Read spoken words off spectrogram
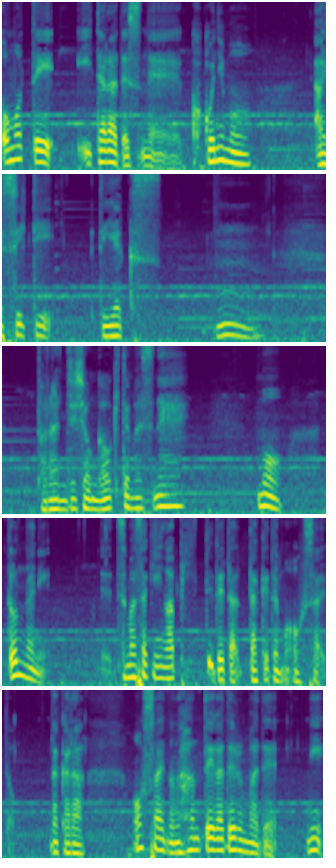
思っていたらですねここにも ICT DX うんトランジションが起きてますね。もうどんなにつま先がピーって出ただけでもオフサイド。だからオフサイドの判定が出るまでに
